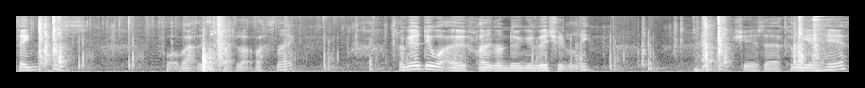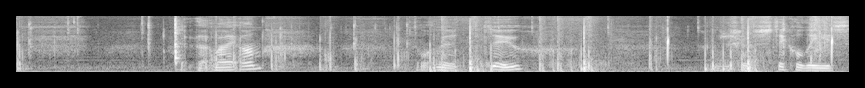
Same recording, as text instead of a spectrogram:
things. Thought about this quite a lot last night. So I'm going to do what I was planning on doing originally, which is uh, coming in here That light on. So what I'm going to do, I'm just going to stick all these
